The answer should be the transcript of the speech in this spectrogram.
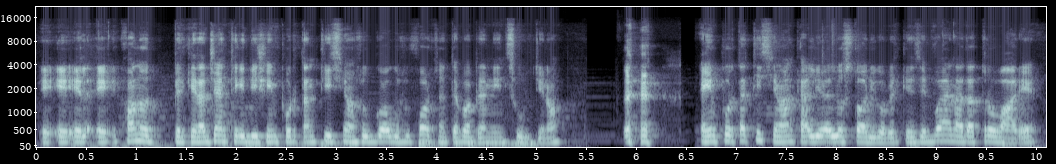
e- e quando, perché la gente che dice importantissima su Goku, su Fortnite, poi prende insulti, no? È importantissima anche a livello storico perché se voi andate a trovare,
